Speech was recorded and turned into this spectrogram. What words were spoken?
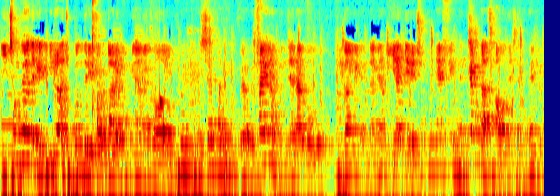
이 청소년들에게 필요한 조건들이 뭘까를 고민하면서 이 프로젝트를 시작하게 됐고요 그 사회적 문제라고 공감이 된다면 이야기를 충분히 할 수 있는 시간과 자원을 제공해주고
